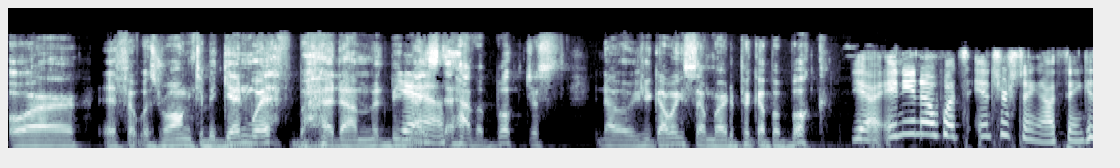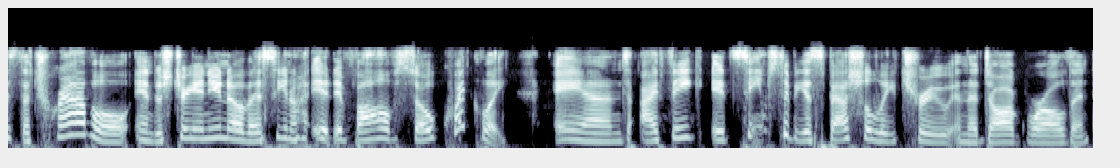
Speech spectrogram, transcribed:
or if it was wrong to begin with. But um, it'd be yes. nice to have a book just you know if you're going somewhere to pick up a book. Yeah, and you know what's interesting, I think, is the travel industry, and you know this, you know, it evolves so quickly. And I think it seems to be especially true in the dog world. And,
